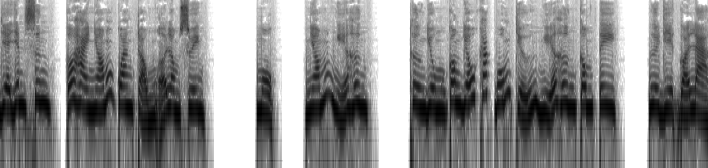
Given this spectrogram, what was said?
Về danh xưng, có hai nhóm quan trọng ở Long Xuyên. Một, nhóm Nghĩa Hưng, thường dùng con dấu khắc bốn chữ Nghĩa Hưng công ty, người Việt gọi là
